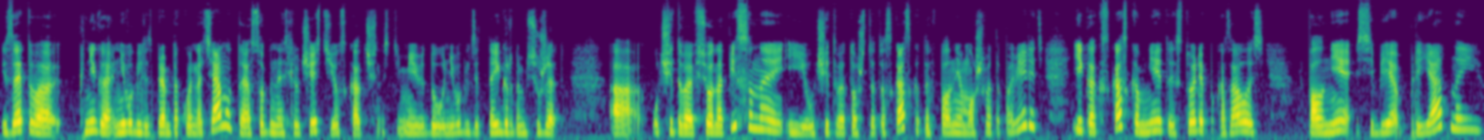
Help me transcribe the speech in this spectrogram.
из-за этого книга не выглядит прям такой натянутой, особенно если учесть ее сказочность. Имею в виду, не выглядит наигранным сюжет. А, учитывая все написанное и учитывая то, что это сказка, ты вполне можешь в это поверить. И как сказка мне эта история показалась вполне себе приятной.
